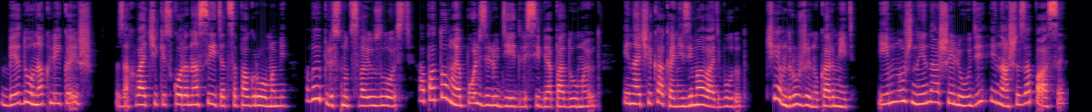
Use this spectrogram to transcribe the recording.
«Беду накликаешь. Захватчики скоро насытятся погромами, выплеснут свою злость, а потом и о пользе людей для себя подумают. Иначе как они зимовать будут? Чем дружину кормить? Им нужны наши люди и наши запасы».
